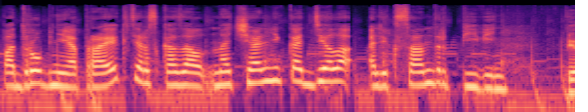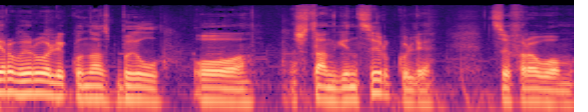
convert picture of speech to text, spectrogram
Подробнее о проекте рассказал начальник отдела Александр Пивень. Первый ролик у нас был о штангенциркуле цифровом.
